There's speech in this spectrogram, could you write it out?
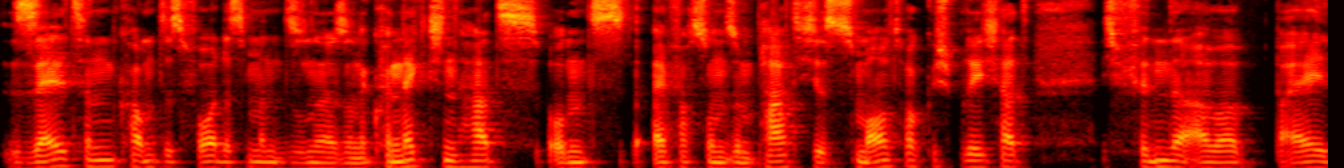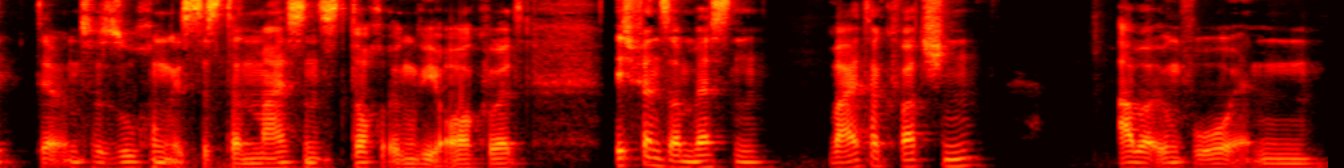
selten kommt es vor, dass man so eine, so eine Connection hat und einfach so ein sympathisches Smalltalk-Gespräch hat. Ich finde aber bei der Untersuchung ist es dann meistens doch irgendwie awkward. Ich fände es am besten weiter quatschen, aber irgendwo in,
